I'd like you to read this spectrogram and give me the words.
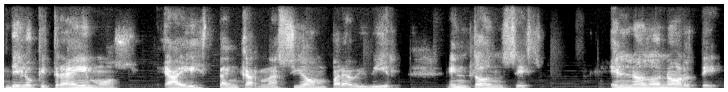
de lo que traemos a esta encarnación para vivir. Entonces, el nodo norte,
